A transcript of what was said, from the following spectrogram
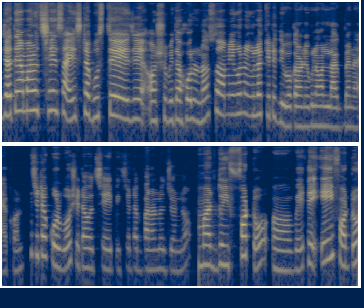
যাতে আমার হচ্ছে সাইজটা বুঝতে যে অসুবিধা হলো না। সো আমি এখন এগুলো কেটে দিব কারণ এগুলো আমার লাগবে না এখন। যেটা করব সেটা হচ্ছে এই পিকচারটা বানানোর জন্য আমার দুই ফটো ওয়েট এই ফটো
